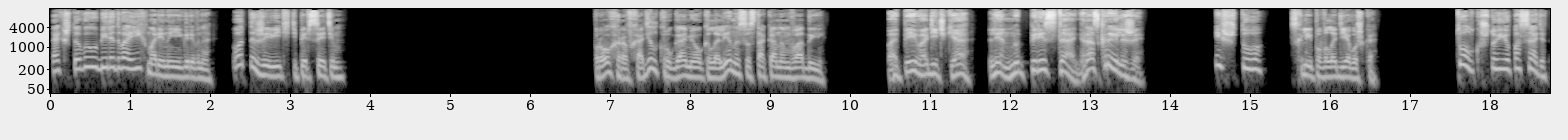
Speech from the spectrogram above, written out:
Так что вы убили двоих, Марина Игоревна. Вот и живите теперь с этим. Прохоров ходил кругами около Лены со стаканом воды. «Попей водички, а! Лен, ну перестань, раскрыли же!» «И что?» — схлипывала девушка. Толку, что ее посадят.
